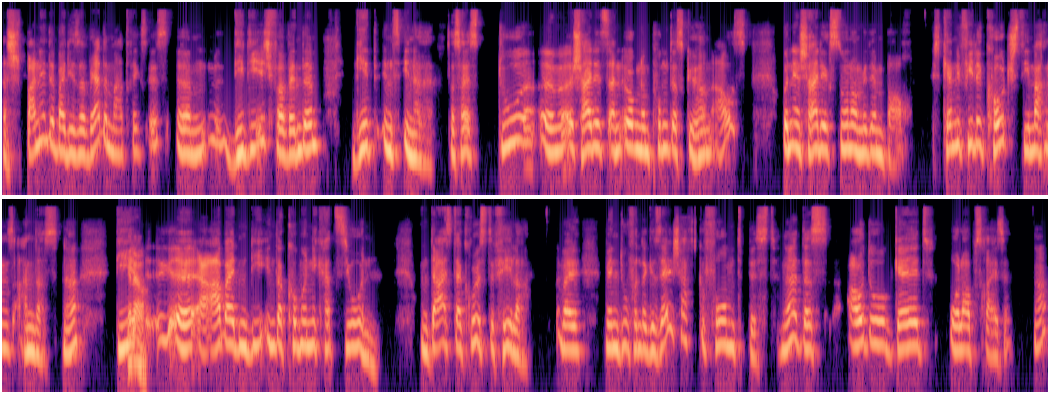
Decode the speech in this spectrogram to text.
Das Spannende bei dieser Wertematrix ist, ähm, die, die ich verwende, geht ins Innere. Das heißt, du ähm, scheidest an irgendeinem Punkt das Gehirn aus und entscheidest nur noch mit dem Bauch. Ich kenne viele Coaches, die machen es anders. Ne? Die Genau. äh, erarbeiten die in der Kommunikation. Und da ist der größte Fehler. Weil wenn du von der Gesellschaft geformt bist, ne, das Auto, Geld, Urlaubsreise, ne,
